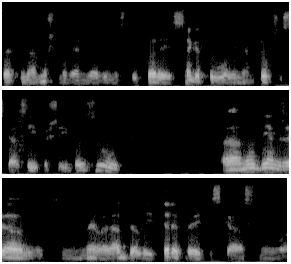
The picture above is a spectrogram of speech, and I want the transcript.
sarkanām mušmurēm, ja viņas tur pareizi sagatavo, viņam toksiskās īpašības zūd. Uh, nu, diemžēl nevar atdalīt terapeitiskās no, no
